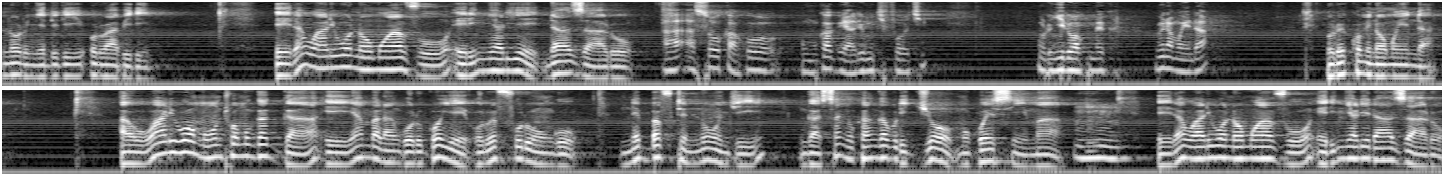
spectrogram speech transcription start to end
n'olunyiriri olwabiri era waaliwo n'omwavu erinnya lye laazaalo A- asookako omukaga yali mu kifo ki? Olunyiri lwa kumeka? Kumi na mwenda? Olw'ekkumi n'omwenda. Awo waaliwo omuntu omugagga eyayambalanga olugoye olw'effulungu n'ebbafuta ennungi ng'asanyukanga bulijjo mu kwesiima. Era waaliwo n'omwavu erinnya lye laazaalo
